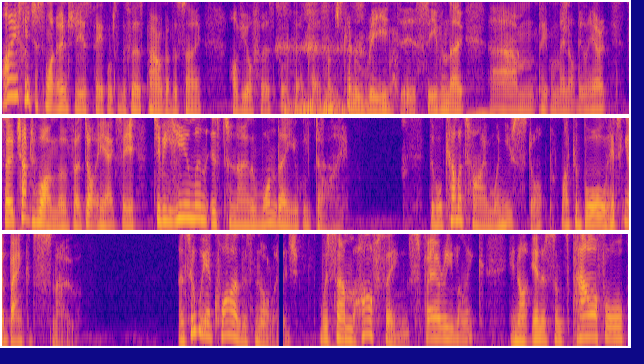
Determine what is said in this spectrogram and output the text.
I actually just want to introduce people to the first paragraph or so of your first book. Okay, so I'm just going to read this, even though um, people may not be able to hear it. So, chapter one of uh, .exe: To be human is to know that one day you will die. There will come a time when you stop, like a ball hitting a bank of snow. Until we acquire this knowledge, we're some half things, fairy like in our innocence, powerful,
